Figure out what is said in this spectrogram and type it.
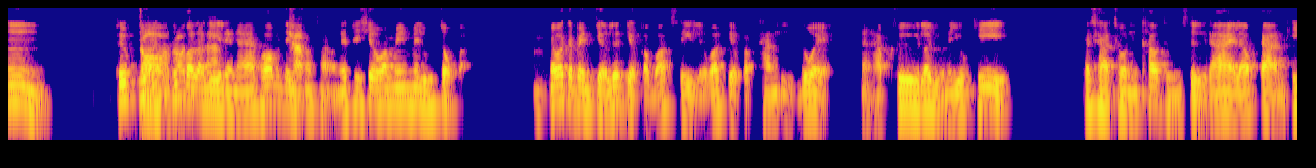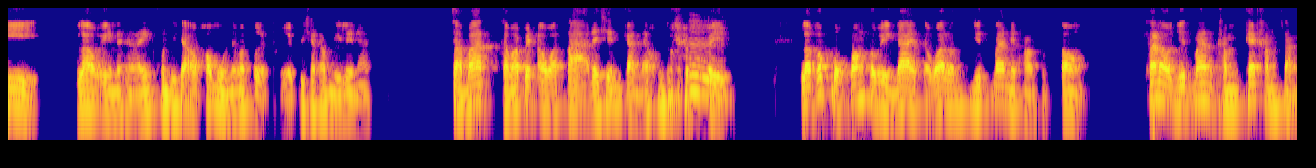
อืมคืคือก็ทุกรอติดตามกรณีเลยนะ เพราะมันเป็นครับคำสั่งเนี่ยที่เชื่อว่าไม่ไม่รู้จบอะอืม ไม่ว่าจะเป็นเกี่ยวเรื่องเกี่ยวกับวัคซีนหรือว่าเกี่ยวกับทางอื่นด้วยนะครับ คือเราอยู่ในยุคที่ประชาชนเข้าถึงสื่อได้ แล้วการที่เราเองในฐานะคนที่จะเอาข้อมูลเนี้มาเปิดเผยพี่ใช้คำนี้เลยนะ สามารถสามารถเป็นอวตารได้เช่นกันนะคุณก็แบบอืมไปเราก็ปกป้องตัวเองได้ แต่ว่าเรายึดมั่นในความถูกต้อง ถ้าเรายึดมั่นคำแค่คำสั่ง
